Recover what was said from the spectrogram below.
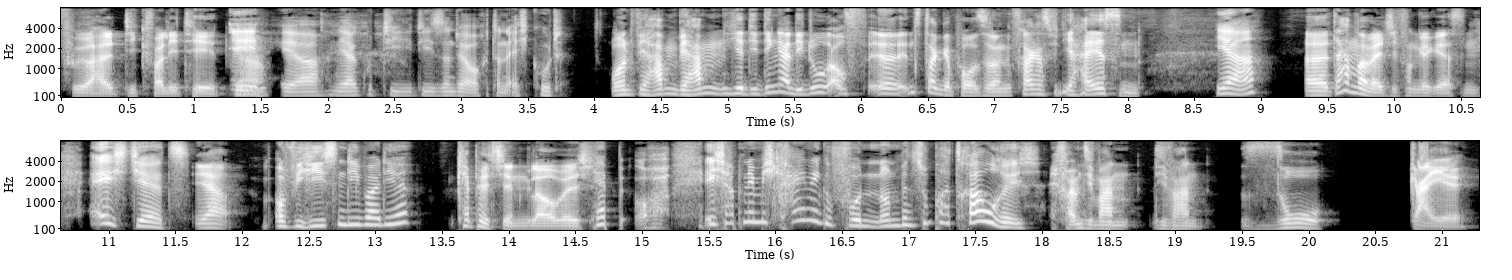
Für halt die Qualität. Ne? ja, ja, gut, die, die sind ja auch dann echt gut. Und wir haben, wir haben hier die Dinger, die du auf äh, Insta gepostet hast und gefragt hast, wie die heißen. Ja, Äh, da haben wir welche von gegessen. echt jetzt? Ja. Und wie hießen die bei dir? Käppelchen, glaube ich. Ich hab, oh, ich habe nämlich keine gefunden und bin super traurig. Vor allem, die waren, die waren so geil.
